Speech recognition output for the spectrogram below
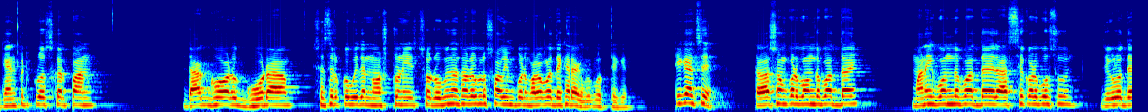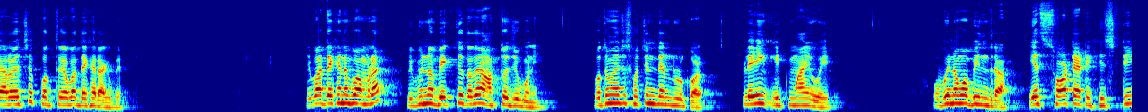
জ্ঞানপীঠ পুরস্কার পান। ডাকঘর, ঘোড়া, শেষের কবিতা নষ্ট নীর সব রবীন্দ্রনাথ ঠাকুরগুলো সব ইম্পর্টেন্ট ভালো করে দেখে রাখবে প্রত্যেকে। ঠিক আছে? তারাশঙ্কর বন্দ্যোপাধ্যায়, মানিক বন্দ্যোপাধ্যায়, রাজশেখর বসু, যেগুলো দেওয়া রয়েছে, প্রত্যেকে আবার দেখে রাখবে। এবার দেখে নেব আমরা বিভিন্ন ব্যক্তি তাদের আত্মজীবনী। প্রথমে হচ্ছে Sachin Tendulkar playing it my way Abhinav Bindra, a shot at history,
